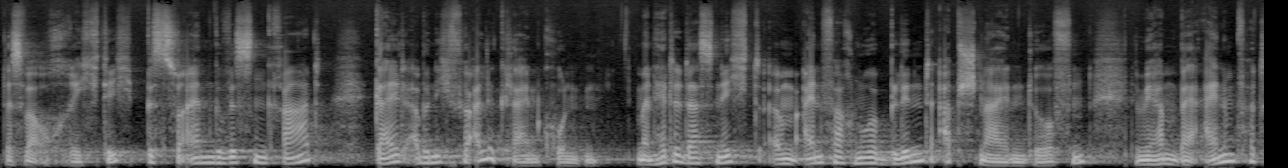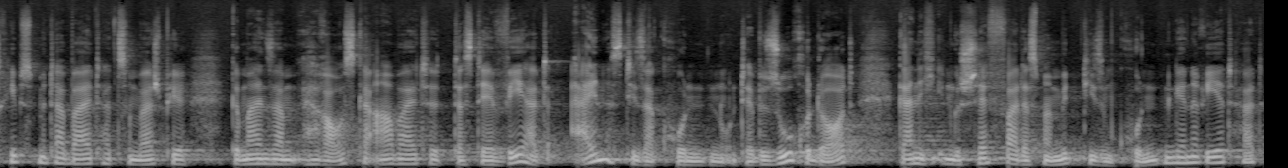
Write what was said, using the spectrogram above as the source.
Das war auch richtig bis zu einem gewissen Grad, galt aber nicht für alle kleinen Kunden. Man hätte das nicht ähm, einfach nur blind abschneiden dürfen. Denn wir haben bei einem Vertriebsmitarbeiter zum Beispiel gemeinsam herausgearbeitet, dass der Wert eines dieser Kunden und der Besuche dort gar nicht im Geschäft war, das man mit diesem Kunden generiert hat,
